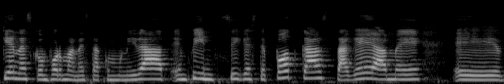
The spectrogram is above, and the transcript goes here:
quiénes conforman esta comunidad, en fin, sigue este podcast, taguéame, eh,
